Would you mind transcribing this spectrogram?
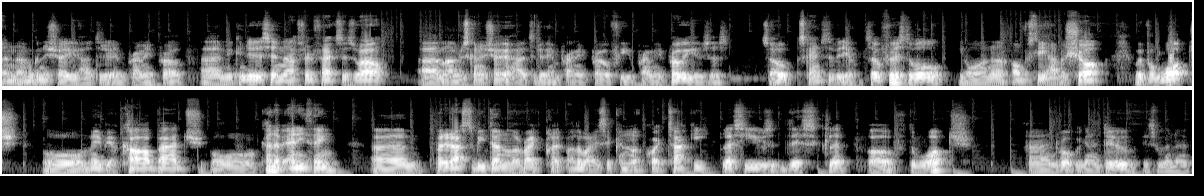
and I'm going to show you how to do it in Premiere Pro. Um, you can do this in After Effects as well. Um, I'm just going to show you how to do it in Premiere Pro for you Premiere Pro users. So let's get into the video. So first of all, you want to obviously have a shot with a watch or maybe a car badge or kind of anything. Um, but it has to be done on the right clip, otherwise it can look quite tacky. Let's use this clip of the watch. And what we're going to do is we're going to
